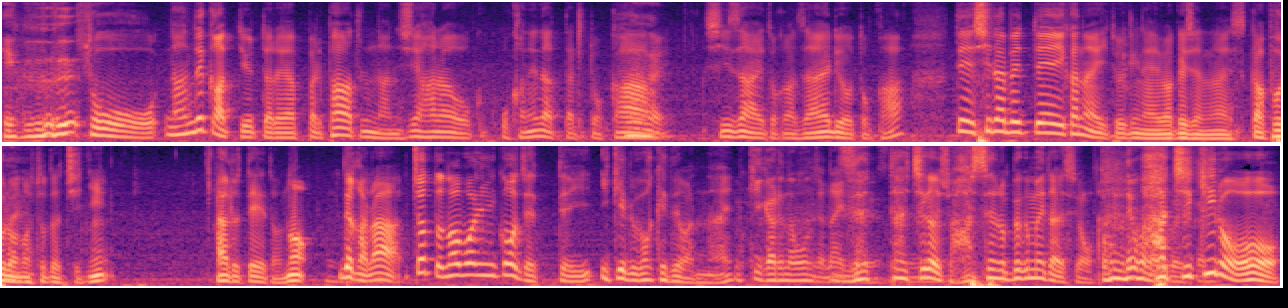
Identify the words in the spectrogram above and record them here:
えぐ。そう。なんでかって言ったらやっぱりパートナーに支払うお金だったりとか、はい。資材とか材料とかで調べていかないといけないわけじゃないですかプロの人たちに、ある程度の。だからちょっと登りに行こうぜっていけるわけではない。気軽なもんじゃない絶対違うでしょ 8600m ですよとんでもない8キロを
